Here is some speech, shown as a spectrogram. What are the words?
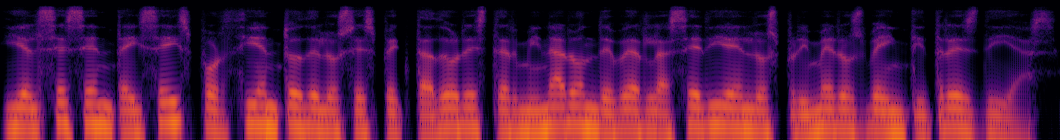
y el 66% de los espectadores terminaron de ver la serie en los primeros 23 días.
